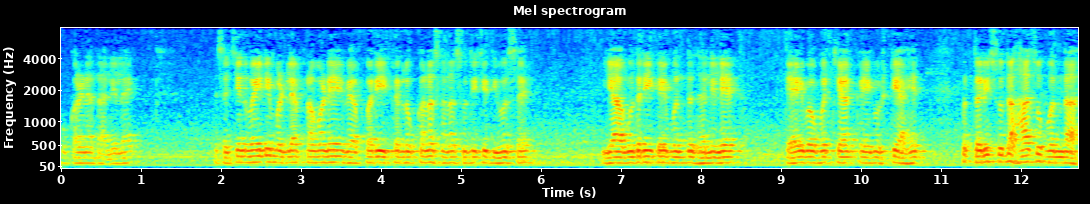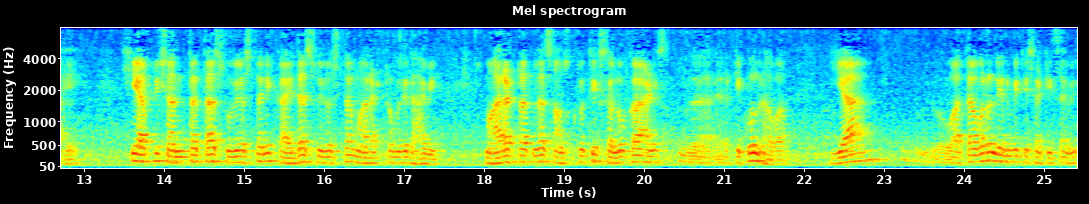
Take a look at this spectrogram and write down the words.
पुकारण्यात आलेला आहे. सचिनबाईंनी म्हटल्याप्रमाणे व्यापारी इतर लोकांना सणासुदीचे दिवस आहेत. या अगोदरही काही बंद झालेले आहेत. त्याही बाबतच्या काही गोष्टी आहेत. पण तरीसुद्धा हा जो बंद आहे ही आपली शांतता सुव्यवस्था आणि कायदा सुव्यवस्था महाराष्ट्रामध्ये राहावी. महाराष्ट्रातला सांस्कृतिक सलोखा आणि टिकून राहावा या वातावरण निर्मितीसाठीचा वि-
